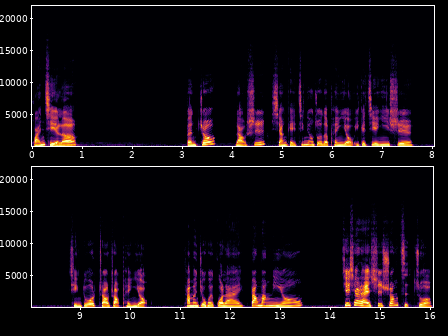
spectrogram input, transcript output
缓解了。本周老师想给金牛座的朋友一个建议是。请多找找朋友，他们就会过来帮忙你哦。接下来是双子座，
